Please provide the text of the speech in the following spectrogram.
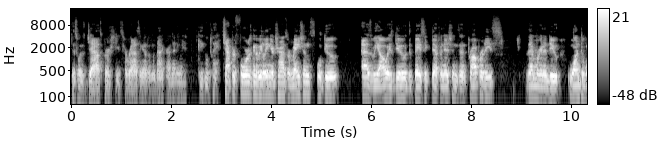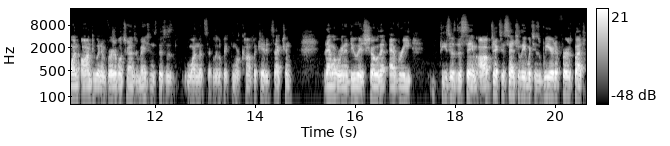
this one's Jasper. She's harassing us in the background anyways. Okay, go play. Chapter 4 is going to be linear transformations. We'll do, as we always do, the basic definitions and properties. Then we're going to do one-to-one -one onto an invertible transformations. This is one that's a little bit more complicated section. Then what we're going to do is show that every these are the same objects essentially, which is weird at first, but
